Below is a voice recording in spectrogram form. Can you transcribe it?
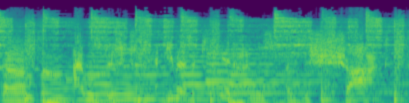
um, I was just, even as a kid, I was, I was just shocked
